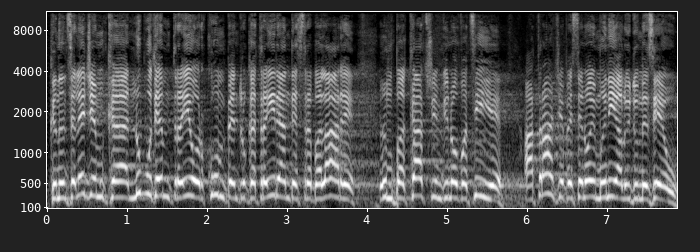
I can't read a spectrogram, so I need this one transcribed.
când înțelegem că nu putem trăi oricum pentru că trăirea în destrăbălare, în păcat și în vinovăție atrage peste noi mânia lui Dumnezeu,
